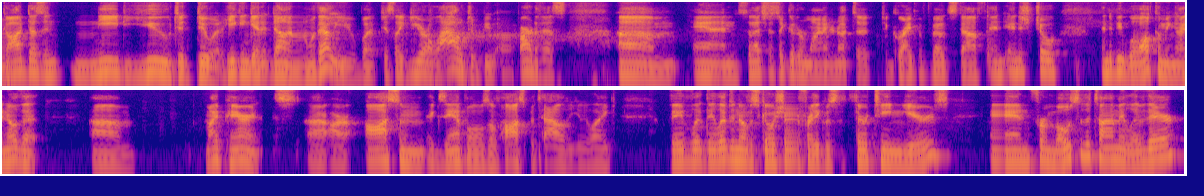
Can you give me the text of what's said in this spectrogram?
God doesn't need you to do it. He can get it done without you, but just like you're allowed to be a part of this. Um, and so that's just a good reminder not to, to gripe about stuff and, and to show and to be welcoming. I know that um, my parents uh, are awesome examples of hospitality. Like they've lived, they lived in Nova Scotia for I think it was 13 years, and for most of the time they lived there,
